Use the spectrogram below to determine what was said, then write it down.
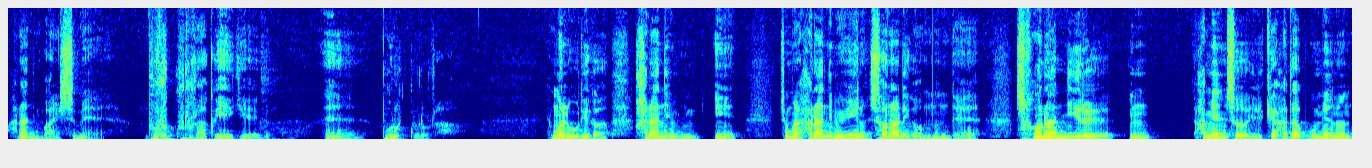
하나님 말씀에 무릎 꿇으라 그 얘기예요. 예, 무릎 꿇으라. 정말 우리가 하나님이 정말 하나님 외에는 선한 이가 없는데 선한 일을 음? 하면서 이렇게 하다 보면은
